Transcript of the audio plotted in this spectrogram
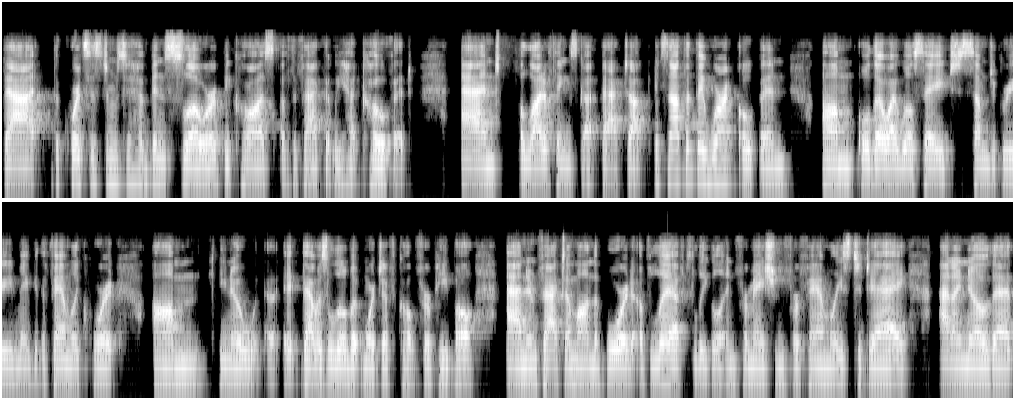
that the court systems have been slower because of the fact that we had COVID. And a lot of things got backed up. It's not that they weren't open, um, although I will say to some degree, maybe the family court, um, you know, it, that was a little bit more difficult for people. And in fact, I'm on the board of LIFT, Legal Information for Families Today. And I know that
